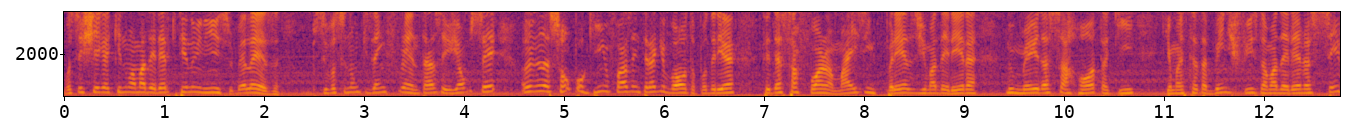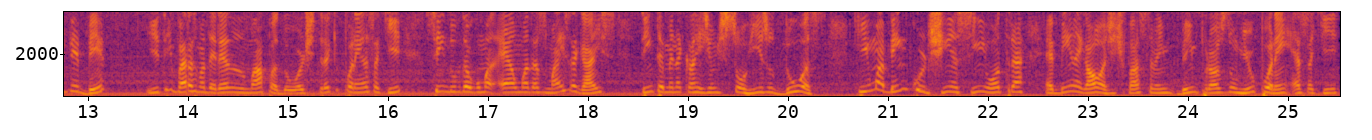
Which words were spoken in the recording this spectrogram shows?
você chega aqui numa madeireira que tem no início, beleza. Se você não quiser enfrentar essa região, você anda só um pouquinho, faz a entrega e volta. Poderia ter dessa forma mais empresas de madeireira no meio dessa rota aqui, que é uma estrada bem difícil da madeireira CVB. E tem várias madeireiras no mapa do World Truck, porém essa aqui, sem dúvida alguma, é uma das mais legais. Tem também naquela região de Sorriso duas, que uma bem curtinha assim, outra é bem legal. A gente passa também bem próximo de um rio, porém essa aqui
